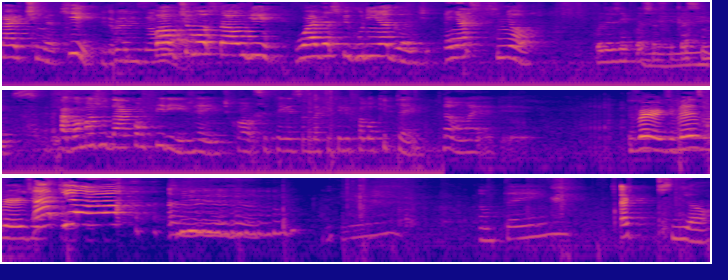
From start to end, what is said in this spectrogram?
cartinhas aqui. Eu te mostrar onde guarda as figurinhas grandes. Em assim, ó. Por exemplo, essa fica assim. Ah, vamos ajudar a conferir, gente. Qual, se tem essas daqui que ele falou que tem. Não, é. Verde, vez verde. Aqui, ó! tem. Aqui, ó.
